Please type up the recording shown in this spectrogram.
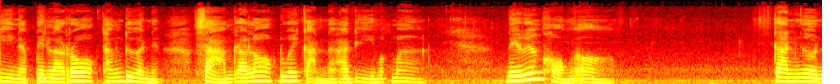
ดีๆเนี่ยเป็นละลอกทั้งเดือนเนี่ยสามระลอกด้วยกันนะคะ ดีมากๆ ในเรื่องของเออ การเงิน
